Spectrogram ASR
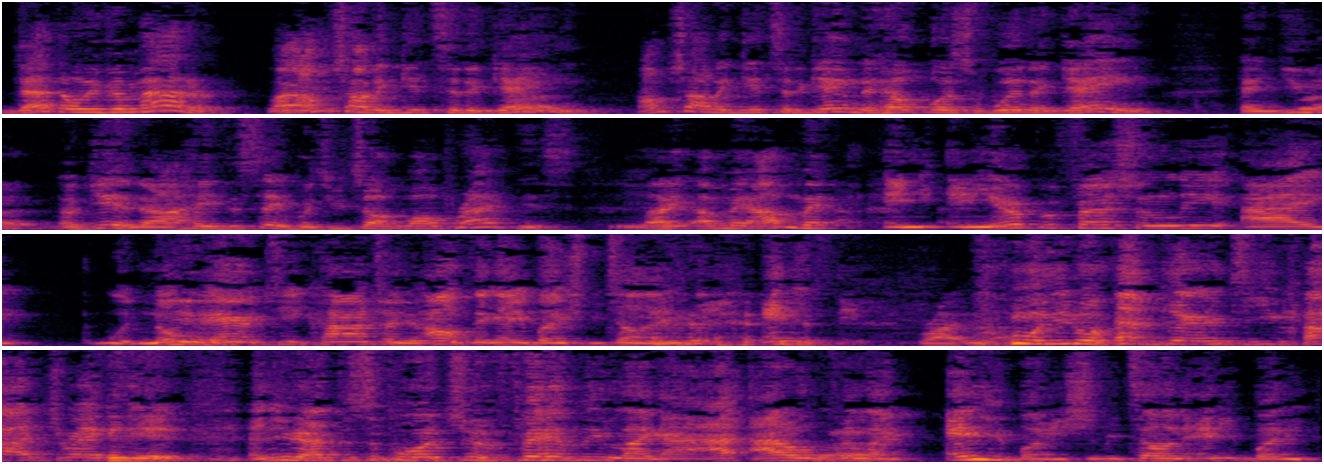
that don't even matter. Like I'm trying to get to the game. I'm trying to get to the game to help us win a game. And you Right. again, I hate to say, but you talk about practice. Like I mean, I mean, and, and you're professionally, I with no Yeah. guarantee contract. Yeah. I don't think anybody should be telling anybody anything. Right. When you don't have guarantee contracts Yeah. and, and you have to support your family, like I, I don't feel like anybody should be telling anybody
